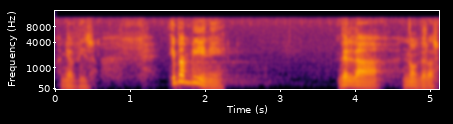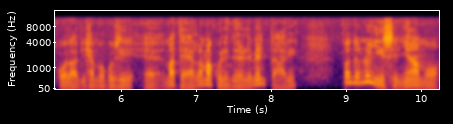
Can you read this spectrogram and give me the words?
a mio avviso. I bambini della, non della scuola, diciamo così, eh, materna, ma quelli delle elementari, quando noi gli insegniamo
